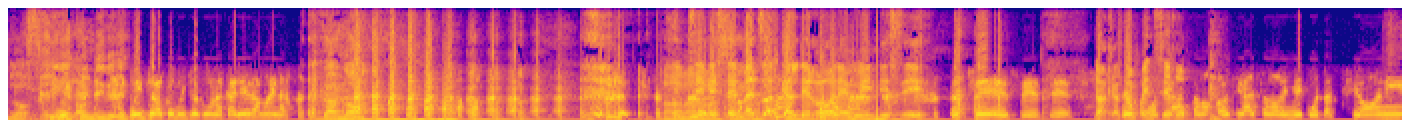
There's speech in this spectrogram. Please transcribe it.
lo- sì, è condivi- mi, gioco, mi gioco una carriera mai nata. da no. No, no, si è no, messa in mezzo al calderone, quindi sì. sì, sì, sì. No, in realtà un pensiero- O si, alzano, o si alzano le mie quotazioni.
